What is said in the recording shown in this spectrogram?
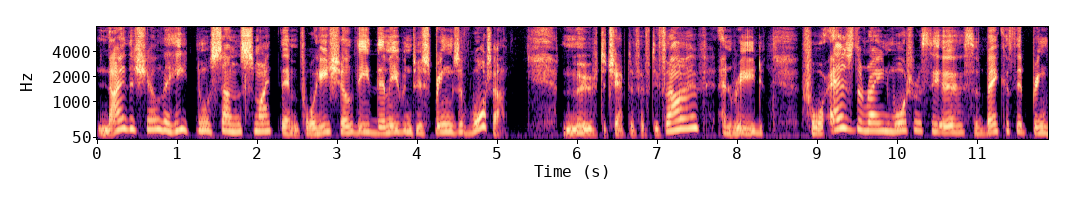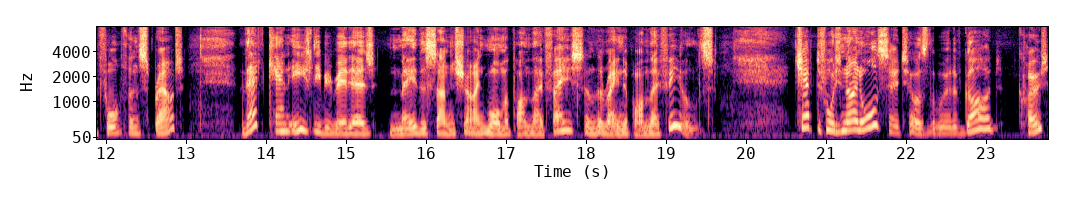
Neither shall the heat nor sun smite them, for he shall lead them even to springs of water. Move to chapter 55 and read, For as the rain watereth the earth and maketh it bring forth and sprout, that can easily be read as, May the sun shine warm upon thy face and the rain upon thy fields. Chapter 49 also tells the word of God, quote,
